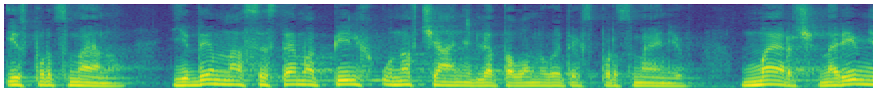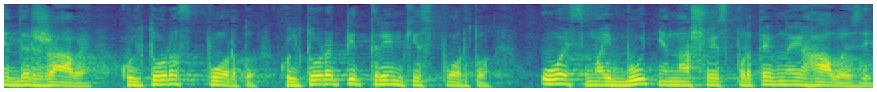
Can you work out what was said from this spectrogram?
і спортсмену. Єдина система пільг у навчанні для талановитих спортсменів, мерч на рівні держави, культура спорту, культура підтримки спорту. Ось майбутнє нашої спортивної галузі,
